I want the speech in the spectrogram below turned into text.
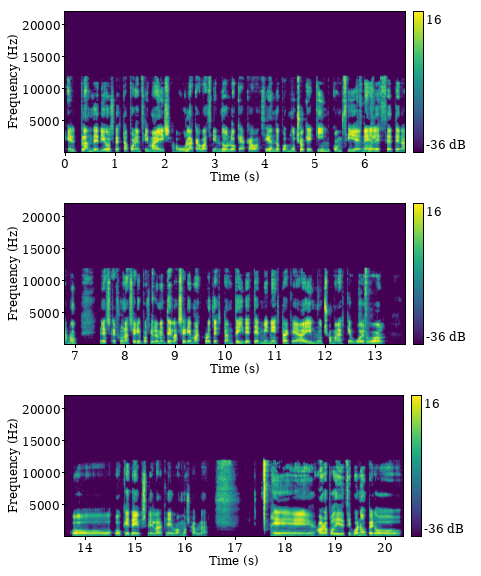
el plan de Dios está por encima y Saúl acaba haciendo lo que acaba haciendo, por mucho que Kim confíe en él, etcétera, ¿no? Es, una serie, posiblemente la serie más protestante y determinista que hay, mucho más que Westworld o, que Devs, de la que vamos a hablar. Eh, ahora podéis decir, bueno, pero,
